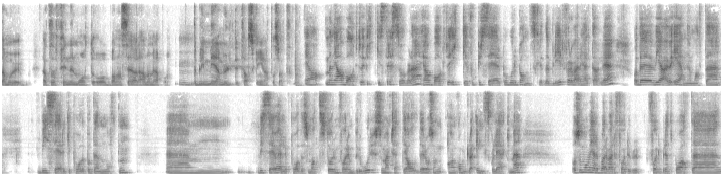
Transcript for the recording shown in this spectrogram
Der må vi rett og slett finne en måte å balansere det enda mer på. Mm. Det blir mer multitasking, rett og slett. Ja, men jeg har valgt å ikke stresse over det. Jeg har valgt å ikke fokusere på hvor vanskelig det blir, for å være helt ærlig. Og det, vi er jo enige om at eh, vi ser ikke på det på den måten. Um, vi ser jo heller på det som at Storm får en bror som er tett i alder, og som han kommer til å elske å leke med. Og så må vi heller bare være forberedt på at eh,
